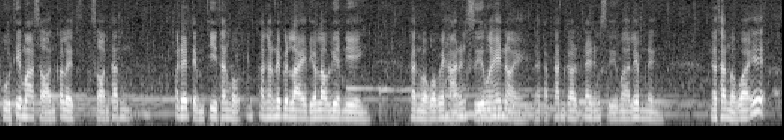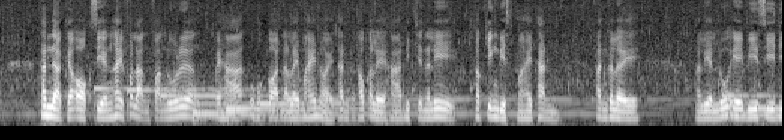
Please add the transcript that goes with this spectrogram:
ครูที่มาสอนก็เลยสอนท่าน ไม่ได้เต็มที่ท่านบอกถ้างั้นไม่เป็นไรเดี๋ยวเราเรียนเอง ท่านบอกว่าไปหาหนังสือมาให้หน่อยนะครับ ท่านก็ได้หนังสือมาเล่มหนึ่งแล้วท่านบอกว่าเอ๊ะท่านอยากจะออกเสียงให้ฝรั่งฟังรู้เรื่อง ไปหาอุปกรณ์อะไรมาให้หน่อย ท่านก็เขาก็เลยหา dictionary talking dis มาให้ท่าน ท่านก็เลยเรียนรู้ A B C D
